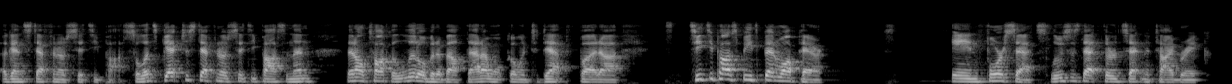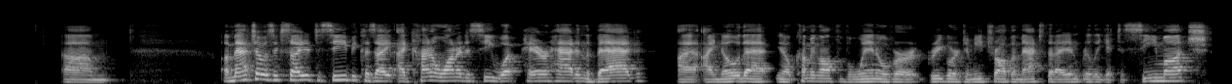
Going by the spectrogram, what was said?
against Stefano Tsitsipas. So let's get to Stefano Tsitsipas, and then then I'll talk a little bit about that. I won't go into depth, but uh, Tsitsipas beats Benoit Paire in four sets, loses that third set in a tiebreak. Um, a match I was excited to see because I, I kind of wanted to see what Paire had in the bag. I, I know that, you know, coming off of a win over Grigor Dimitrov, a match that I didn't really get to see much.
